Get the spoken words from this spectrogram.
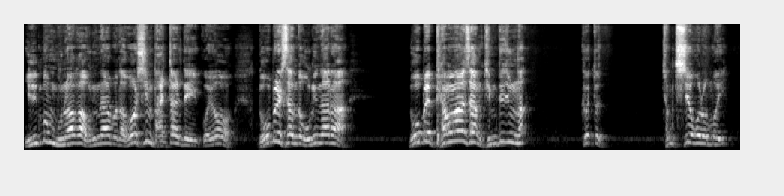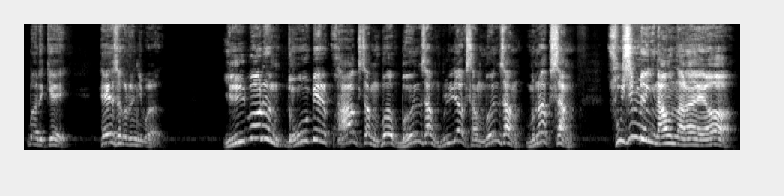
일본 문화가 우리나라보다 훨씬 발달돼 있고요 노벨상도 우리나라 노벨 평화상 김대중 나 그것도 정치적으로 뭐, 뭐 이렇게 해서 그런지 몰라. 일본은 노벨 과학상, 뭐, 뭔상, 물리학상, 뭔상, 문학상 수십 명이 나온 나라예요.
